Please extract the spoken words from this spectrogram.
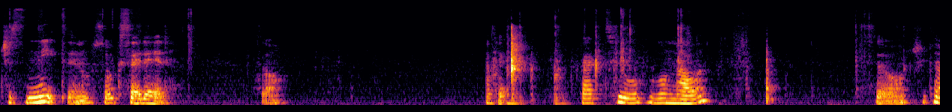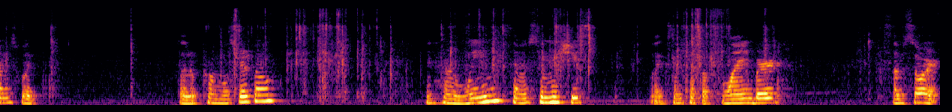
which is neat, and I'm so excited. So, okay, back to Lunala. So she comes with a little promo circle and her wings. I'm assuming she's like some type of flying bird, some sort.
